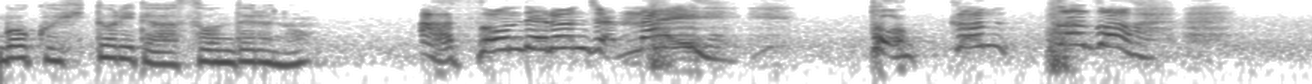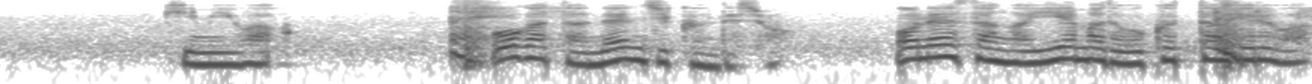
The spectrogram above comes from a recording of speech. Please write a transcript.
僕一人で遊んでるの？遊んでるんじゃない。特訓だぞ。君は尾形年次君でしょ。お姉さんが家まで送ってあげるわ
